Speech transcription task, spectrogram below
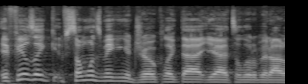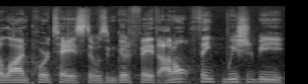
it feels like if someone's making a joke like that, yeah, it's a little bit out of line, poor taste. It was in good faith. I don't think we should be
